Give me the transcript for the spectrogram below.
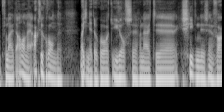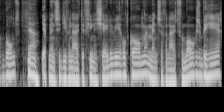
vanuit allerlei achtergronden. Wat je net ook hoort, Jos vanuit geschiedenis en vakbond. Ja. Je hebt mensen die vanuit de financiële wereld komen, mensen vanuit vermogensbeheer.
